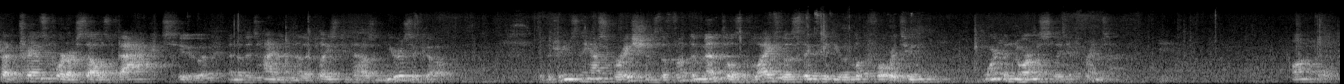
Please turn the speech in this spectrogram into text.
try to transport ourselves back to another time and another place 2,000 years ago. But the dreams and the aspirations, the fundamentals of life, those things that you would look forward to, weren't enormously different. On hold.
